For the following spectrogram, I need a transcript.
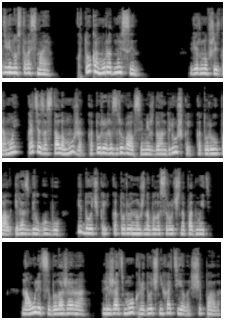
98. Кто кому родной сын? Вернувшись домой, Катя застала мужа, который разрывался между Андрюшкой, который упал и разбил губу, и дочкой, которую нужно было срочно подмыть. На улице была жара, лежать мокрой дочь не хотела, щипала.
